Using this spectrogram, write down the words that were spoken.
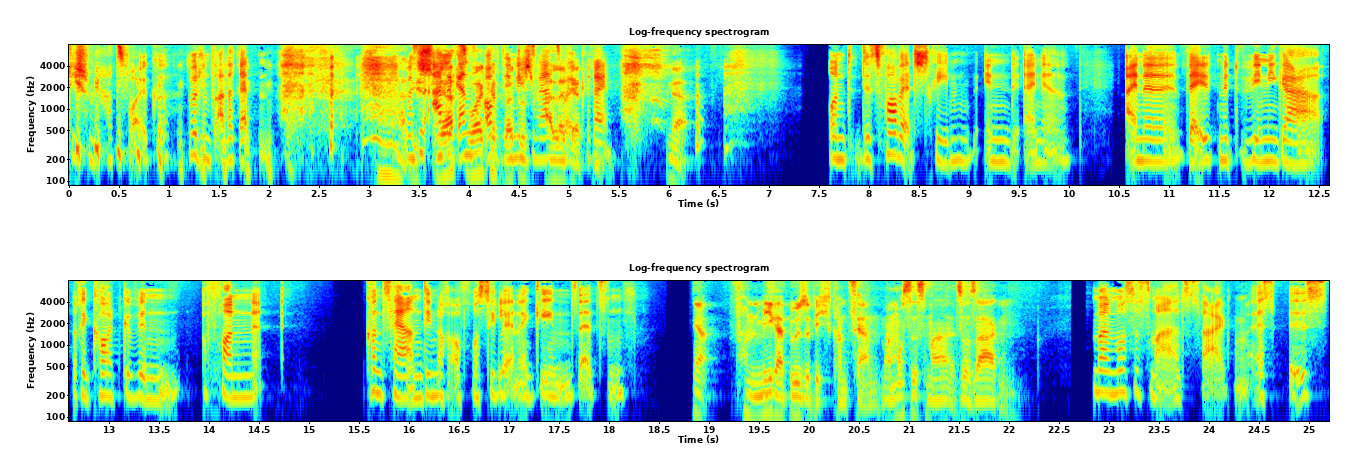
Die Schmerzwolke wird uns alle retten. Ah, Wir müssen alle ganz oft in die Schmerzwolke rein. Ja. Und das Vorwärtsstreben in eine, eine Welt mit weniger Rekordgewinn von Konzernen, die noch auf fossile Energien setzen. ja, von mega Bösewicht-Konzernen. Man muss es mal so sagen. Man muss es mal sagen, es ist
